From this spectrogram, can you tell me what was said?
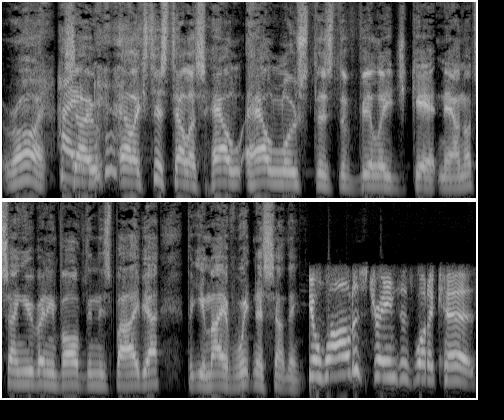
Right. Hey. So, Alex, just tell us how how loose does the village get? Now, I'm not saying you've been involved in this behaviour, but you may have witnessed something. Your wildest dreams is what occurs.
